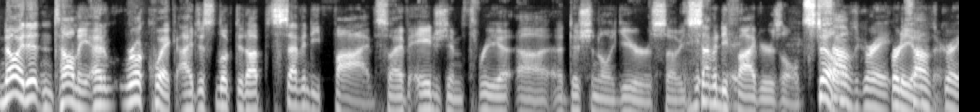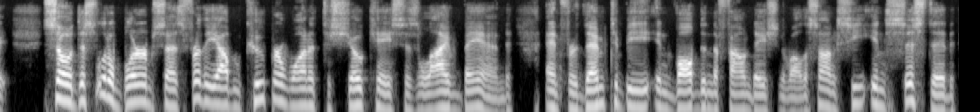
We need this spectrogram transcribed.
No, I didn't. Tell me. And real quick, I just looked it up. 75. So I've aged him three uh, additional years. So he's 75 years old. Still. sounds great. pretty sounds great. So this little blurb says for the album, Cooper wanted to showcase his live band and for them to be involved in the foundation of all the songs. He insisted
